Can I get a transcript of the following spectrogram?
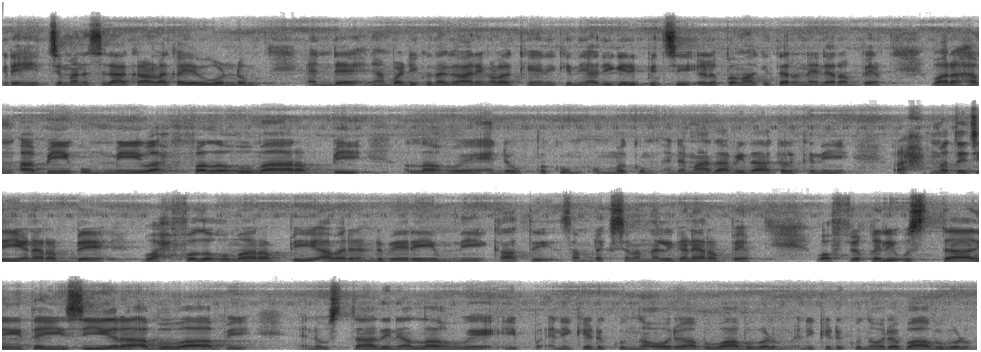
ഗ്രഹിച്ച് മനസ്സിലാക്കാനുള്ള കഴിവ് കൊണ്ടും എന്റെ ഞാൻ പഠിക്കുന്ന കാര്യങ്ങളൊക്കെ എനിക്ക് നീ അധികരിപ്പിച്ച് എളുപ്പമാക്കി തരണേ എന്റെ റബ്ബെ. വറഹം അബി ഉമ്മി വഹ്ഫലഹുമാ റബ്ബി. അള്ളാഹുവെ എന്റെ ഉപ്പക്കും ഉമ്മക്കും എന്റെ മാതാപിതാക്കൾക്ക് നീ റഹ്മത്ത് ചെയ്യണേ റബ്ബെ. വഹ്ഫലഹുമാ റബ്ബി അവർ രണ്ടുപേരെയും നീ കാത്ത് സംരക്ഷണം നൽകണേ റബ്ബെ. വഫിഖലി ഉസ്താദി തൈസീറ അബുവാബി. എന്റെ ഉസ്താദിന് അള്ളാഹുവെ ഈ എനിക്കെടുക്കുന്ന ഓരോ അബുവാബുകളും എനിക്കെടുക്കുന്ന ഓരോ ബാബുകളും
